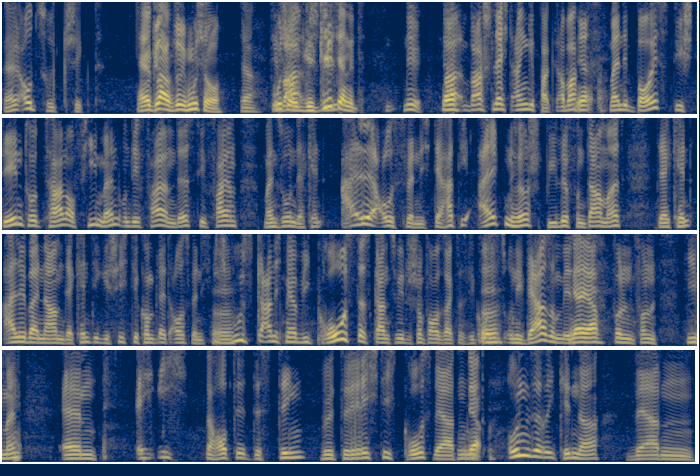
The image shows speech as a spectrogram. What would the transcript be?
Da habe ich auch zurückgeschickt. Ja klar, muss auch. Ja, die war auch. Gilt ja nicht. Nee, Ja. war, war schlecht eingepackt. Aber Ja. meine Boys, die stehen total auf He-Man und die feiern das. Die feiern, mein Sohn, der kennt alle auswendig. Der hat die alten Hörspiele von damals, der kennt alle bei Namen. Der kennt die Geschichte komplett auswendig. Ich wusste gar nicht mehr, wie groß das Ganze, wie du schon vorher gesagt hast, wie groß das Universum ist Ja, von, von He-Man. Ähm, ich, ich behaupte, das Ding wird richtig groß werden. Und unsere Kinder werden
